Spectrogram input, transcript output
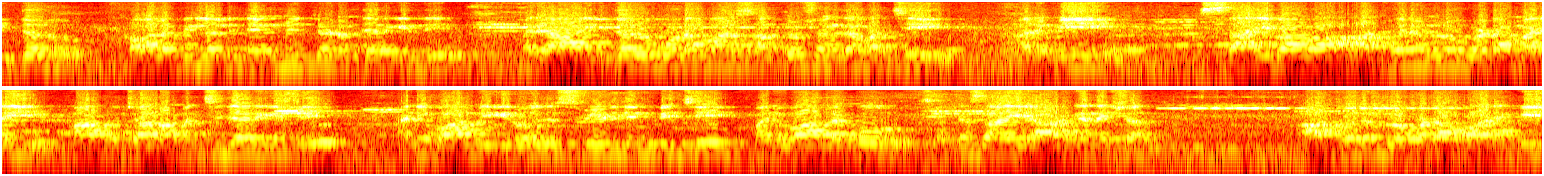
ఇద్దరు కవల పిల్లలు జన్మించడం జరిగింది. మరి ఆ ఇద్దరు కూడా మరి సంతోషంగా వచ్చి మరి మీ సాయిబాబా ఆధ్వర్యంలో కూడా మరి మాకు చాలా మంచి జరిగింది అని వాళ్ళు ఈ రోజు స్వీట్ తినిపించి మరి వాళ్ళకు సత్యసాయి ఆర్గనైజేషన్ ఆధ్వర్యంలో కూడా వారికి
